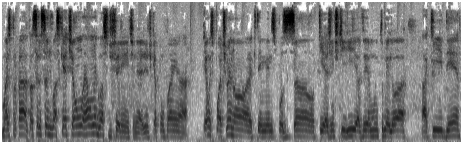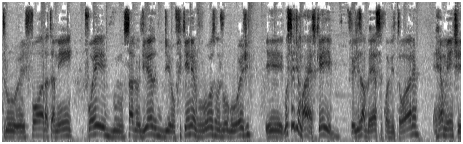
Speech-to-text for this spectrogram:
Mas pra, pra seleção de basquete é um, é um negócio diferente, né? A gente que acompanha que é um esporte menor, que tem menos exposição, que a gente queria ver muito melhor aqui dentro e fora também. Foi, sabe, um dia de, eu fiquei nervoso no jogo hoje e gostei demais, fiquei feliz a beça com a vitória. Realmente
